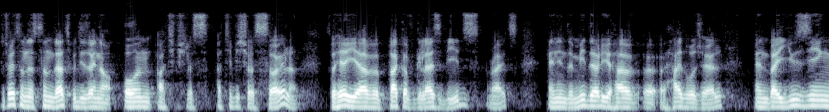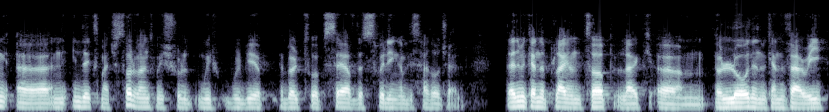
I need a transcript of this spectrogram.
To try to understand that, we design our own artificial, artificial soil. So here you have a pack of glass beads, right? And in the middle you have a, a hydrogel. And by using uh, an index match solvent, we should we will be able to observe the swelling of this hydrogel. Then we can apply on top like um, a load, and we can vary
